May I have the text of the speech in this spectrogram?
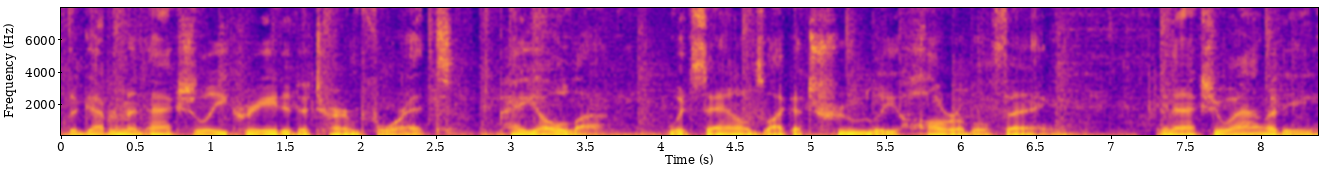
The government actually created a term for it payola, which sounds like a truly horrible thing. In actuality,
